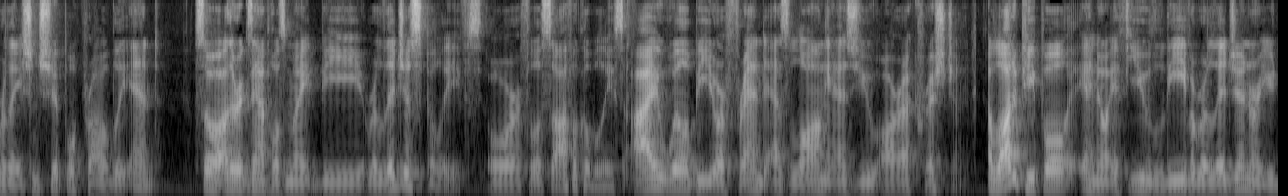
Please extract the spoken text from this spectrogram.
relationship will probably end. So, other examples might be religious beliefs or philosophical beliefs. I will be your friend as long as you are a Christian. A lot of people, you know, if you leave a religion or you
